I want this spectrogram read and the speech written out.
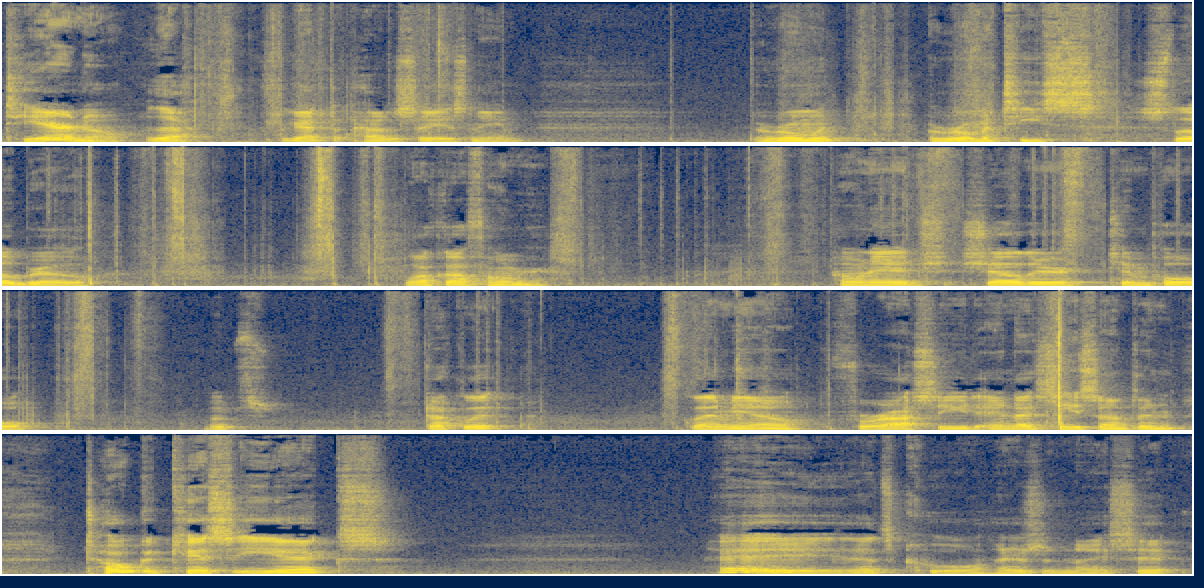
Tierno, yeah, forgot how to say his name. Aroma Aromatisse Slowbro. Walk Off Homer. Honedge, Shellder, Tympole, whoops, Ducklett, Glameow, Ferroseed, and I see something, Togekiss EX. Hey, that's cool. There's a nice hit.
